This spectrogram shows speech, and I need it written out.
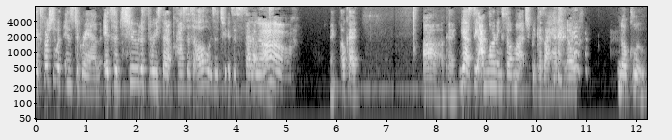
especially with Instagram, it's a two to three setup process. Oh, it's a two, it's a setup. Yeah. Process. Okay. Ah, okay. Yeah. See, I'm learning so much because I had no, no clue.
